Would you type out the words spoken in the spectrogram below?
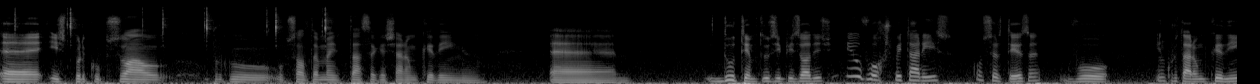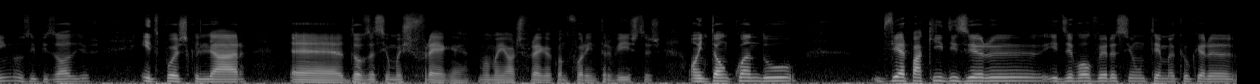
Ah, isto porque o pessoal. Porque o, o pessoal também está-se a queixar um bocadinho ahm, do tempo dos episódios. Eu vou respeitar isso, com certeza. Vou encurtar um bocadinho os episódios e depois, se calhar, uh, dou-vos assim uma esfrega, uma maior esfrega quando forem entrevistas, ou então quando vier para aqui dizer eh, e desenvolver assim um tema que eu queira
